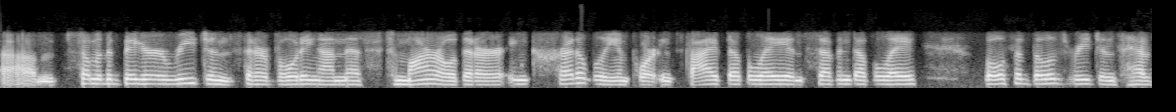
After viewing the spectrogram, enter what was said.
um, some of the bigger regions that are voting on this tomorrow that are incredibly important, 5AA and 7AA. Both of those regions have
